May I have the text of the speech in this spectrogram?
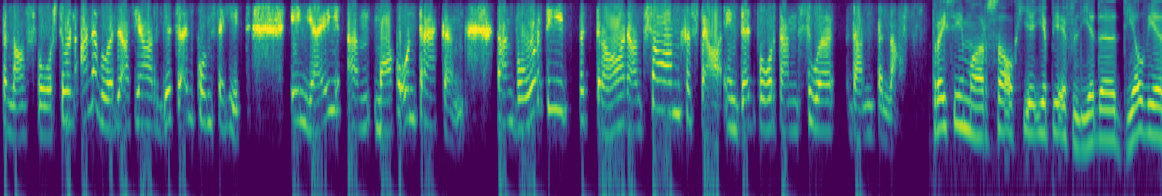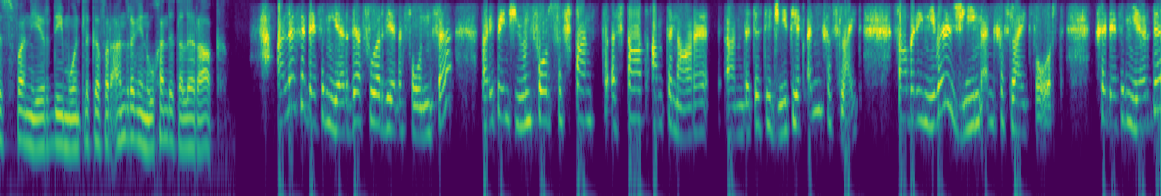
belas word. So in ander woorde, as jy reeds inkomste het en jy um, maak 'n onttrekking, dan word die bedrag dan saamgestel en dit word dan so dan belas. Tracy maar sal GEPF lede deel wees van hierdie moontlike verandering en hoe gaan dit hulle raak? Alle gedefinieerde voordele fondse wat die pensioenfonds verstand staatsamptenare um, dit is die GPF ingesluit sal by die nuwe regime ingesluit word. Gedefinieerde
